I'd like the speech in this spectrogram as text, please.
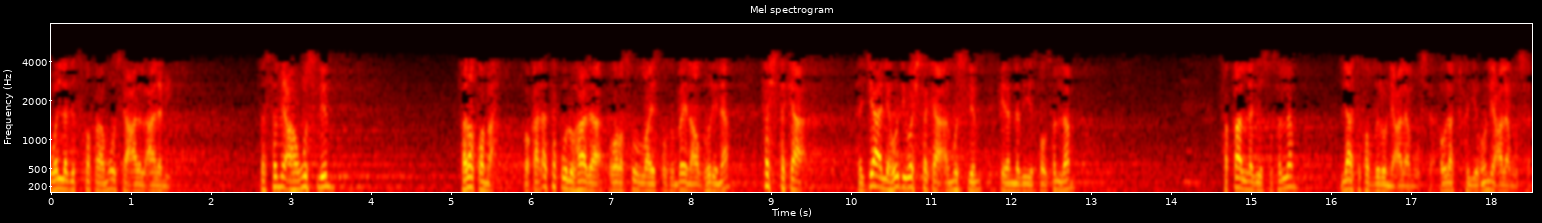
والذي اصطفى موسى على العالمين فسمعه مسلم فلطمه وقال أتقول هذا ورسول الله صلى الله عليه وسلم بين أظهرنا؟ فاشتكى فجاء اليهودي واشتكى المسلم إلى النبي صلى الله عليه وسلم فقال النبي صلى الله عليه وسلم لا تفضلوني على موسى أو لا تخيروني على موسى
